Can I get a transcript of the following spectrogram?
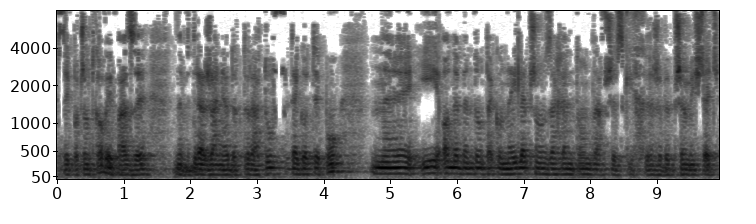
z tej początkowej fazy wdrażania doktoratów tego typu i one będą taką najlepszą zachętą dla wszystkich, żeby przemyśleć,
